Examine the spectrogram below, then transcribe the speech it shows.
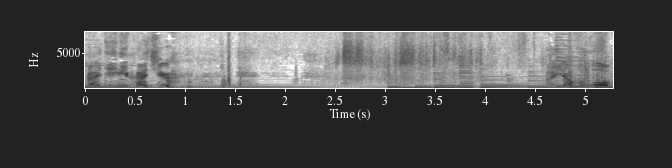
Ходи, не хочу. А я в лоб.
